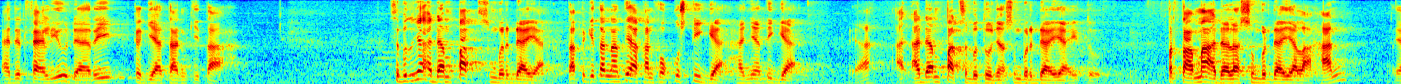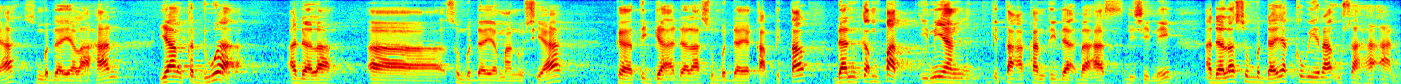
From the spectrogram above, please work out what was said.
added value dari kegiatan kita. Sebetulnya ada empat sumber daya, tapi kita nanti akan fokus tiga, hanya tiga. Ya, ada empat sebetulnya sumber daya itu. Pertama adalah sumber daya lahan, ya, sumber daya lahan. Yang kedua adalah uh, sumber daya manusia, ketiga adalah sumber daya kapital, dan keempat ini yang kita akan tidak bahas di sini adalah sumber daya kewirausahaan.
